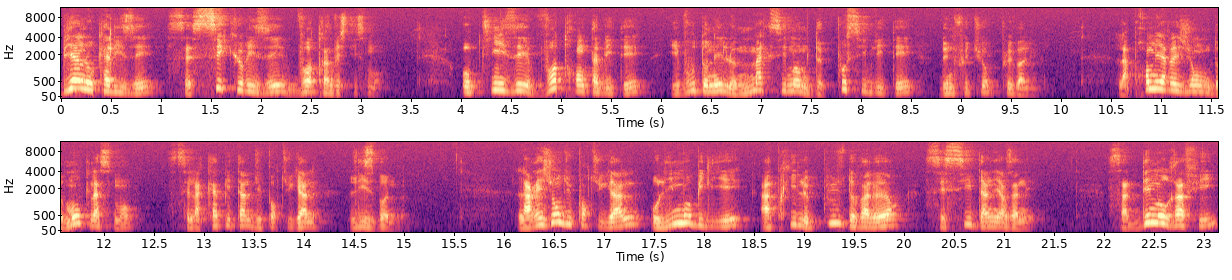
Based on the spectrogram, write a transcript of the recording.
bien localisé, c'est sécuriser votre investissement, optimiser votre rentabilité et vous donner le maximum de possibilités d'une future plus-value. La première région de mon classement, c'est la capitale du Portugal, Lisbonne. La région du Portugal où l'immobilier a pris le plus de valeur ces six dernières années. Sa démographie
